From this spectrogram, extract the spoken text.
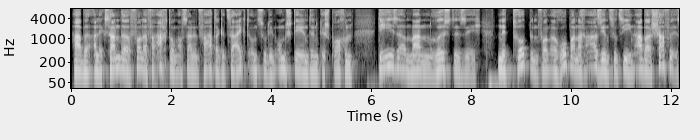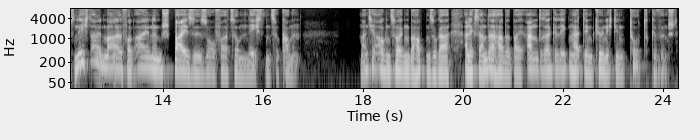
habe Alexander voller Verachtung auf seinen Vater gezeigt und zu den Umstehenden gesprochen, dieser Mann rüste sich, mit Truppen von Europa nach Asien zu ziehen, aber schaffe es nicht einmal, von einem Speisesofa zum nächsten zu kommen. Manche Augenzeugen behaupten sogar, Alexander habe bei anderer Gelegenheit dem König den Tod gewünscht.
